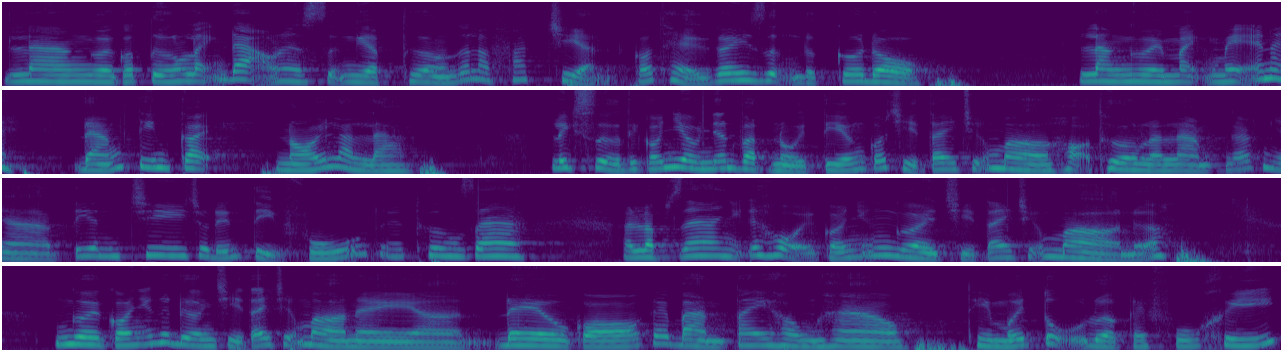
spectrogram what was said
là người có tướng lãnh đạo là sự nghiệp thường rất là phát triển có thể gây dựng được cơ đồ. Là người mạnh mẽ này đáng tin cậy nói là làm. Lịch sử thì có nhiều nhân vật nổi tiếng có chỉ tay chữ M, họ thường là làm các nhà tiên tri cho đến tỷ phú, thương gia, lập ra những cái hội có những người chỉ tay chữ M nữa. Người có những cái đường chỉ tay chữ M này à, đều có cái bàn tay hồng hào thì mới tụ được cái phú khí.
